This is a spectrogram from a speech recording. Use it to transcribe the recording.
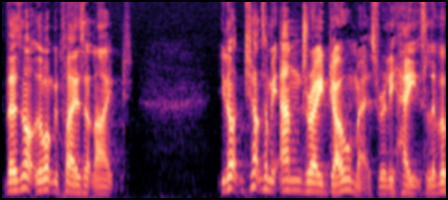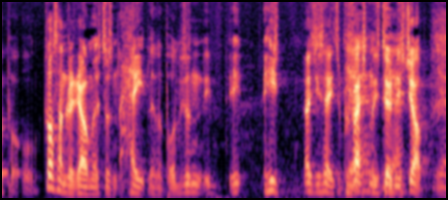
there's not there won't be players that like. You don't, you can't tell me Andre Gomes really hates Liverpool. Of course, Andre Gomes doesn't hate Liverpool. He doesn't. He, he, he's, as you say, he's a professional. he's doing yeah, his job. yeah.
